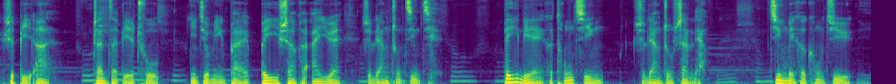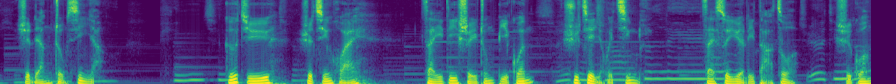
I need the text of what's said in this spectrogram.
是彼岸。站在别处，你就明白悲伤和哀怨是两种境界，悲怜和同情是两种善良，敬畏和恐惧是两种信仰。格局是情怀，在一滴水中闭关，世界也会清明；在岁月里打坐，时光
